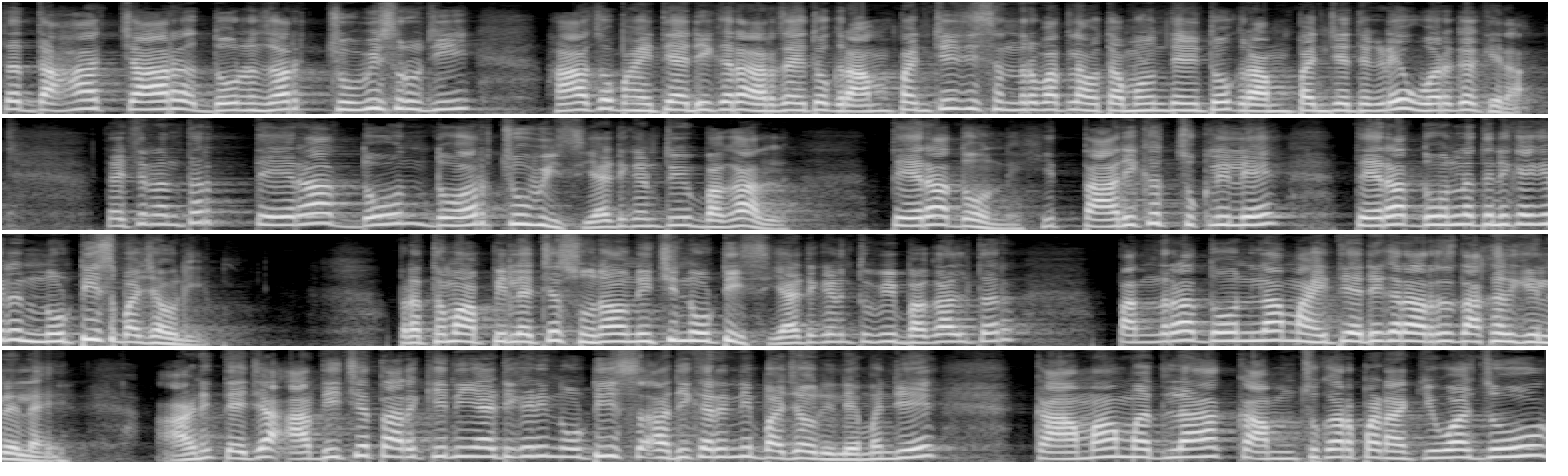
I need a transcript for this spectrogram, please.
तर दहा चार दोन हजार चोवीस रोजी हा जो माहिती अधिकार अर्ज आहे तो ग्रामपंचायती संदर्भातला होता म्हणून त्यांनी तो ग्रामपंचायतीकडे वर्ग केला. त्याच्यानंतर तेरा दोन दोन हजार चोवीस या ठिकाणी तुम्ही बघाल तेरा दोन. ही तारीखच चुकलेली आहे. तेरा दोनला त्यांनी काय केलं? नोटीस बजावली. प्रथम अपिलाच्या सुनावणीची नोटीस. या ठिकाणी तुम्ही बघाल तर पंधरा दोनला माहिती अधिकार अर्ज दाखल केलेला आहे. आणि त्याच्या आधीच्या तारखेने या ठिकाणी नोटीस अधिकाऱ्यांनी बजावलेली आहे. म्हणजे कामामधला कामचुकारपणा किंवा जो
